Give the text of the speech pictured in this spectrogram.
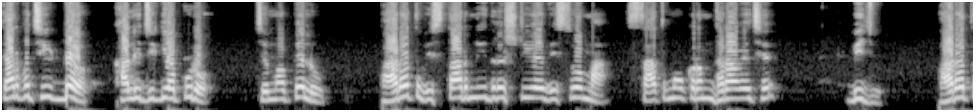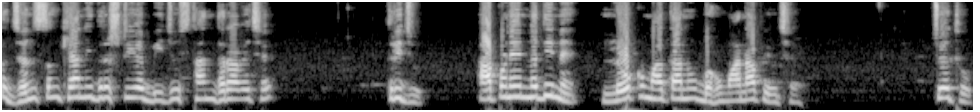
ત્યાર પછી ડ, ખાલી જગ્યા પૂરો, જેમાં પેલું, ભારત વિસ્તારની દ્રષ્ટિએ વિશ્વમાં સાતમો ક્રમ ધરાવે છે. બીજું, ભારત જનસંખ્યાની દ્રષ્ટિએ બીજું સ્થાન ધરાવે છે. ત્રીજું, આપણે નદીને લોકમાતાનું બહુમાન આપ્યું છે. ચોથું,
